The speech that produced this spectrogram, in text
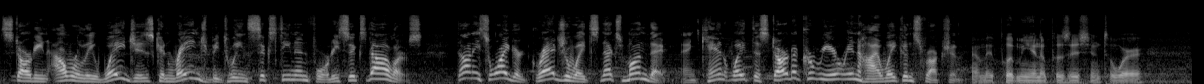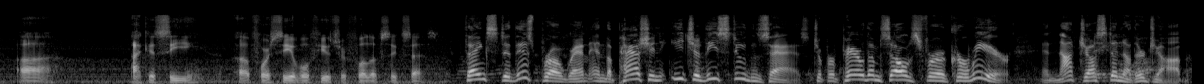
Starting hourly wages can range between 16 and $46. Donnie Swigert graduates next Monday and can't wait to start a career in highway construction. Um, it put me in a position to where uh, I could see a foreseeable future full of success. Thanks to this program and the passion each of these students has to prepare themselves for a career and not just another job.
